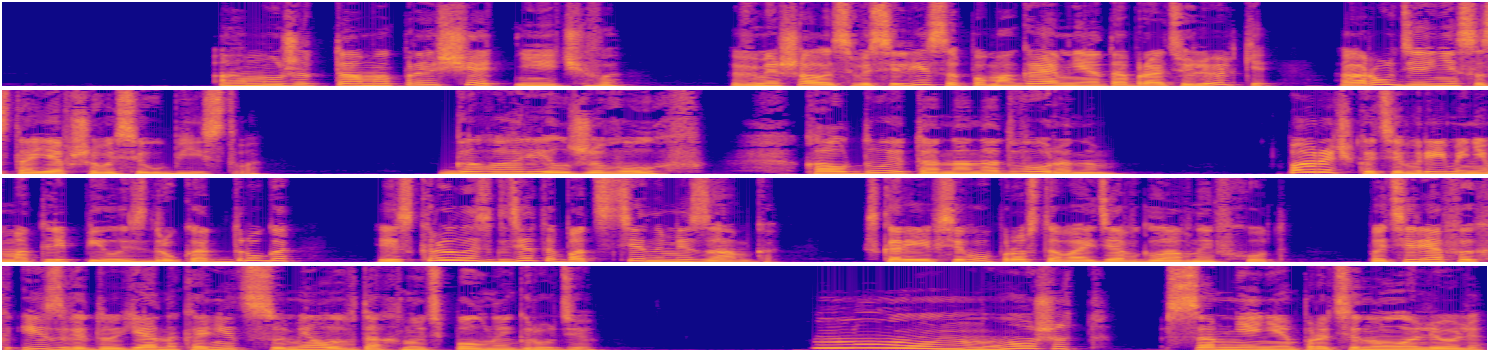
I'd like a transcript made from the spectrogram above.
«А может, там и прощать нечего?» — вмешалась Василиса, помогая мне отобрать у Лёльки орудие несостоявшегося убийства. «Говорил же Волхв, колдует она над вороном». Парочка тем временем отлепилась друг от друга и скрылась где-то под стенами замка, скорее всего, просто войдя в главный вход. Потеряв их из виду, я, наконец, сумела вдохнуть полной грудью. «Ну, может», — с сомнением протянула Лёля.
